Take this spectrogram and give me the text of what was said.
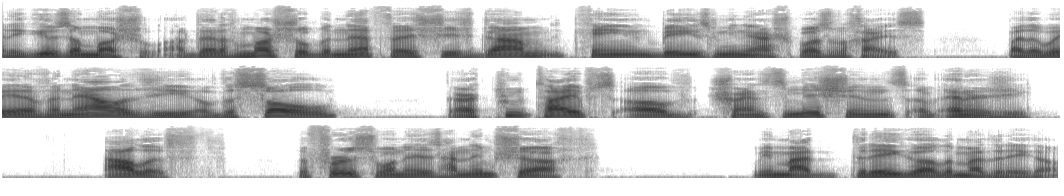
and he gives a mushal. Aderech mushal benefesh yishgam kain beis min. By the way of analogy of the soul, there are two types of transmissions of energy. Aleph, the first one is hanimshach mimadrega lemadrega.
